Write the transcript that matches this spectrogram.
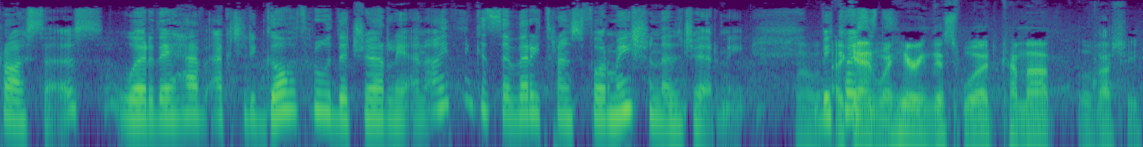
process where they have actually go through the journey, and I think it's a very transformational journey. Well, because again, we're hearing this word come up, Urvashi.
